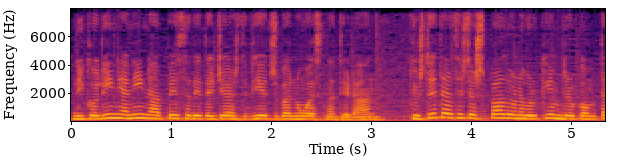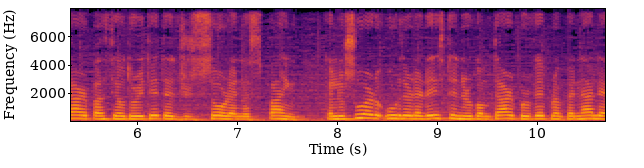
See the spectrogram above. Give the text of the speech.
Nikolin Janina, pesëdhjetë e gjashtë vjeç banues në Tiranë. Ky shtetas ishte shpallur në kërkim ndërkombëtar pasi autoritetet gjyqësore në Spanjë kanë lëshuar urdhër arresti ndërkombëtar për veprën penale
